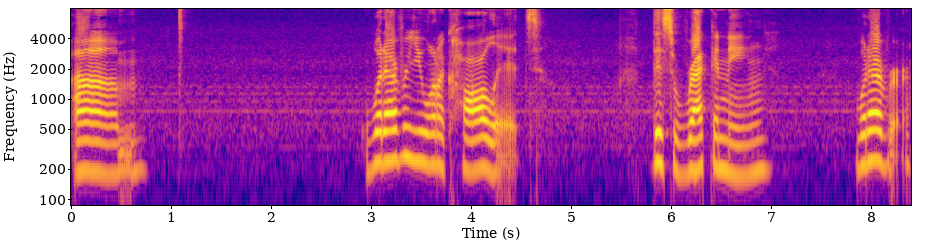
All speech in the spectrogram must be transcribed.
um, whatever you want to call it this reckoning, whatever.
